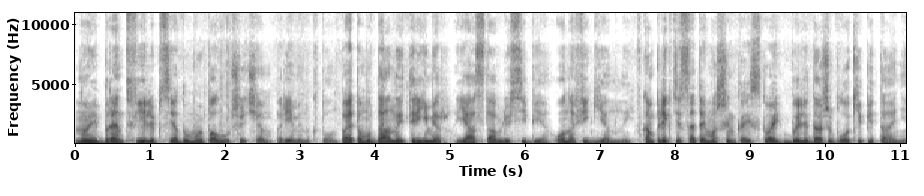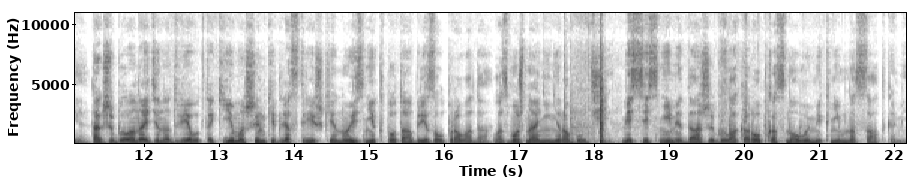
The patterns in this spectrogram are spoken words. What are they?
Ну и бренд Philips, я думаю, получше, чем Remington. Поэтому данный триммер я оставлю себе. Он офигенный. В комплекте с этой машинкой и с той были даже блоки питания. Также было найдено две вот такие машинки для стрижки, но из них кто-то обрезал провода. Возможно, они не рабочие. Вместе с ними даже была коробка с новыми к ним насадками.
